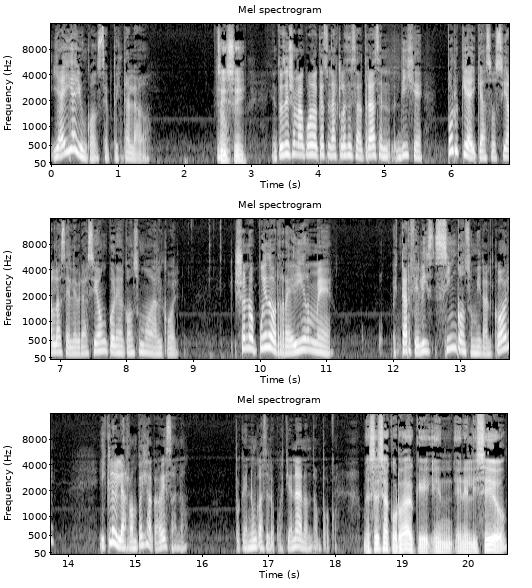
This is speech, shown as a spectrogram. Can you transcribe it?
Y ahí hay un concepto instalado. ¿no? Sí, sí. Entonces yo me acuerdo que hace unas clases atrás en, dije, ¿por qué hay que asociar la celebración con el consumo de alcohol? Yo no puedo reírme, estar feliz sin consumir alcohol. Y claro, y les rompes la cabeza, ¿no? Porque nunca se lo cuestionaron tampoco. Me haces acordar que en, en el liceo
